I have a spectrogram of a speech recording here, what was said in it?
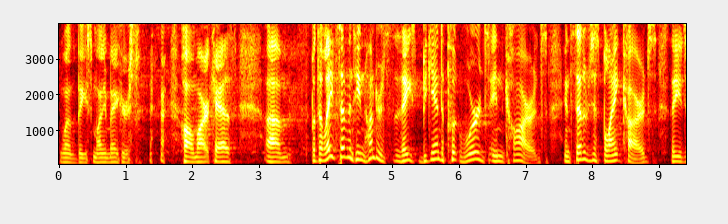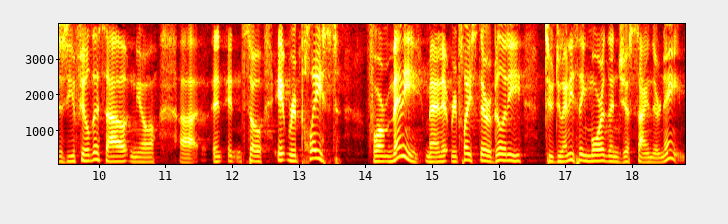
one of the biggest money makers Hallmark has. Um, but the late 1700s, they began to put words in cards instead of just blank cards that you just you fill this out and you know, uh, and, and so it replaced for many men it replaced their ability to do anything more than just sign their name.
